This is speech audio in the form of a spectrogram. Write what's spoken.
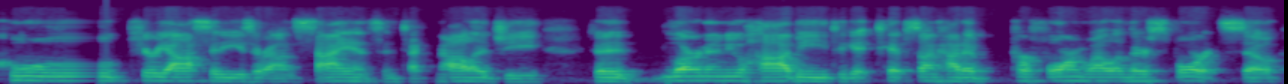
cool curiosities around science and technology, to learn a new hobby, to get tips on how to perform well in their sports. So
